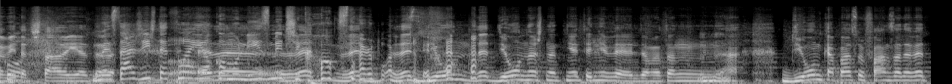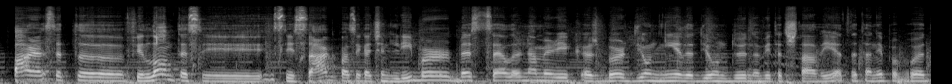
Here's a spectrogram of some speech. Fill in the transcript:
në vitet 70. Mesazhi ishte thua jo komunizmit, shiko Star Wars. Dhe Dune, dhe Dune është në të njëjtin nivel, domethënë mm -hmm. Dune ka pasur fansat e vet Para se të fillonte si si sagë, pasi ka qenë libër bestseller në Amerikë, është bërë Dune 1 dhe Dune 2 në vitet 70 dhe tani po bëhet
